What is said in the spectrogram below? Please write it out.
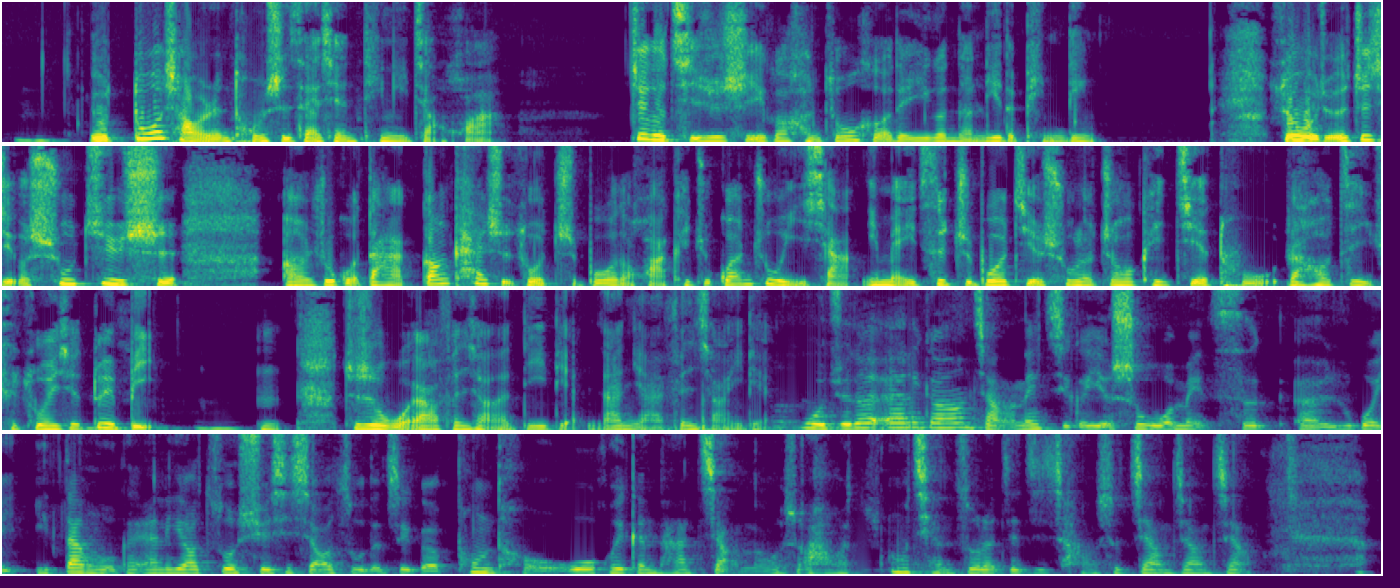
有多少人同时在线听你讲话？这个其实是一个很综合的一个能力的评定，所以我觉得这几个数据是，嗯，如果大家刚开始做直播的话，可以去关注一下。你每一次直播结束了之后，可以截图，然后自己去做一些对比。嗯，这是我要分享的第一点。那你来分享一点。我觉得艾丽刚刚讲的那几个，也是我每次呃，如果一旦我跟艾丽要做学习小组的这个碰头，我会跟她讲的。我说啊，我目前做了这几场是这样这样这样。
